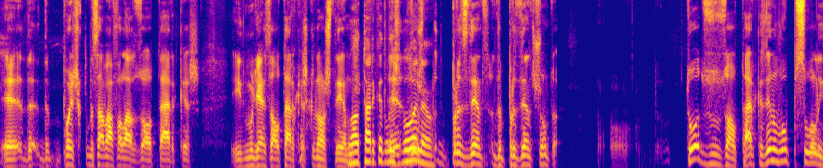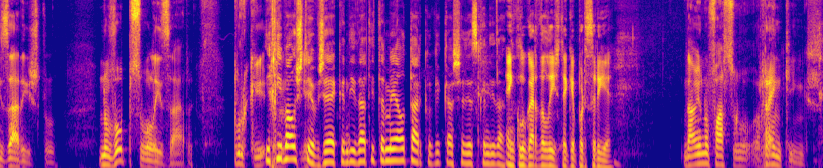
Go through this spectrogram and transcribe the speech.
É, depois começava a falar dos autarcas e de mulheres autarcas que nós temos. O autarca de Lisboa, não? De presidentes, de presidentes junto todos os autarcas, eu não vou pessoalizar isto, não vou pessoalizar, porque... E Ribal Esteves já é candidato e também é autarca, o que é que acha desse candidato? Em que lugar da lista é que apareceria? Não, eu não faço rankings.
